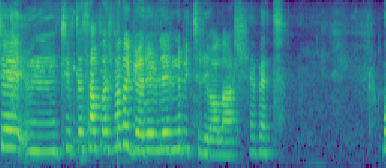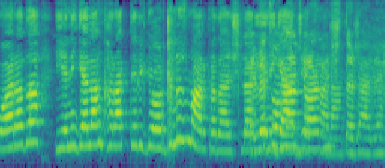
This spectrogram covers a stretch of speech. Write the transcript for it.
şey ım, çift hesaplaşmada görevlerini bitiriyorlar. Evet. Bu arada yeni gelen karakteri gördünüz mü arkadaşlar? Evet, yeni onlar gelecek görmüştür. karakteri.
